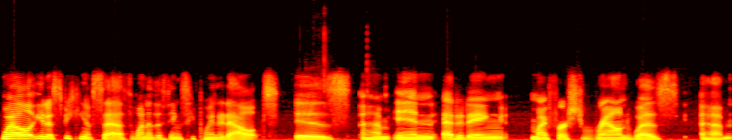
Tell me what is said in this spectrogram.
Well, you know, speaking of Seth, one of the things he pointed out is um, in editing my first round was, um,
